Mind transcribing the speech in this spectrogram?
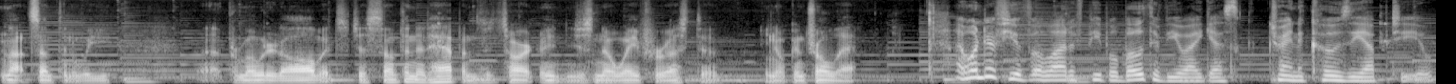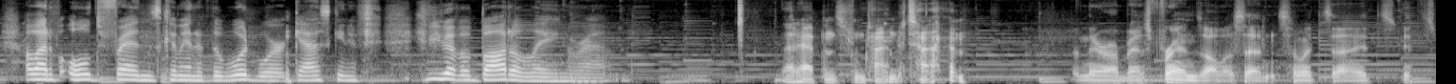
not something we uh, promote at all. But it's just something that happens. It's hard. There's just no way for us to, you know, control that. I wonder if you have a lot of people, both of you, I guess, trying to cozy up to you. A lot of old friends come out of the woodwork asking if, if you have a bottle laying around. That happens from time to time. And they're our best friends all of a sudden. So it's uh, it's it's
